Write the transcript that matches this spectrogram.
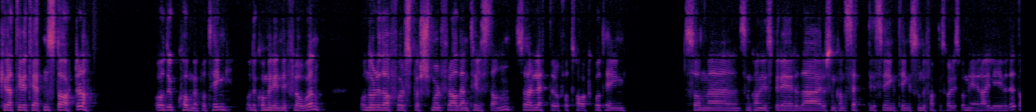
kreativiteten starter. da. Og du kommer på ting, og du kommer inn i flowen. Og når du da får spørsmål fra den tilstanden, så er det lettere å få tak på ting som, eh, som kan inspirere deg, eller som kan sette i sving ting som du faktisk har lyst på mer av i livet ditt.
